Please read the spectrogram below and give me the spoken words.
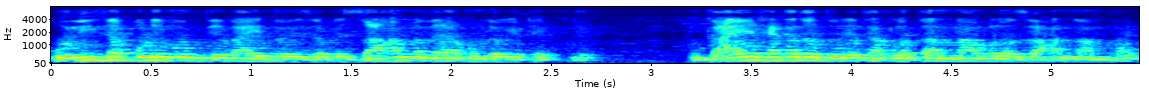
কলিজা পুরে মুখ দিয়ে বাইর হয়ে যাবে জাহান নামের আগুন লোকে ঠেকলে। গায়ে ঠেকা তো দূরে থাকল, তার নাম হলো জাহান নাম ভাই।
